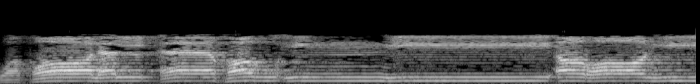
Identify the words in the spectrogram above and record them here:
وقال الآخر إني أراني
